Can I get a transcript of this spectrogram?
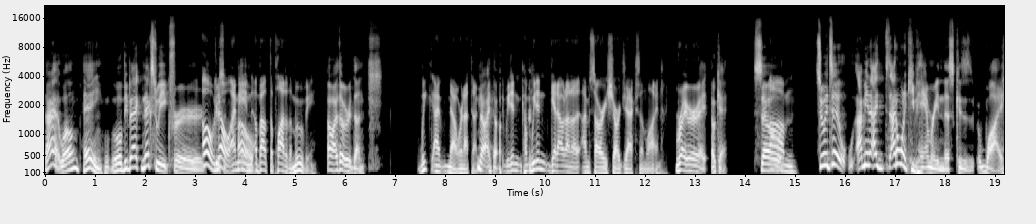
All right well hey we'll be back next week for Oh no, I mean oh. about the plot of the movie. oh i thought we were done We I, no, we're not done. no yet. i know we didn't come. We didn't get out on a "I'm sorry, Shar Jackson" line. Right, right, right. Okay. So, Um, so it's a. I mean, I I don't want to keep hammering this because why?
